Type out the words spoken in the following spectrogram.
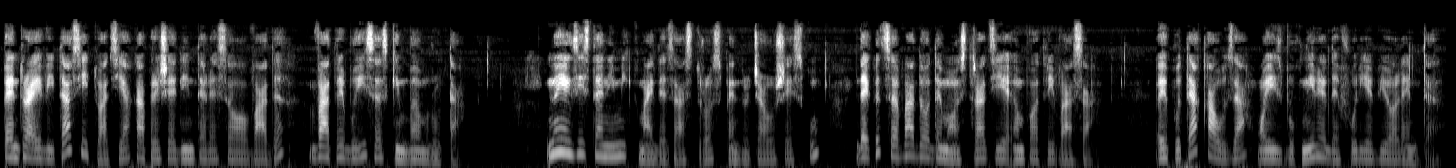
Pentru a evita situația ca președintele să o vadă, va trebui să schimbăm ruta. Nu există nimic mai dezastros pentru Ceaușescu decât să vadă o demonstrație împotriva sa îi putea cauza o izbucnire de furie violentă.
